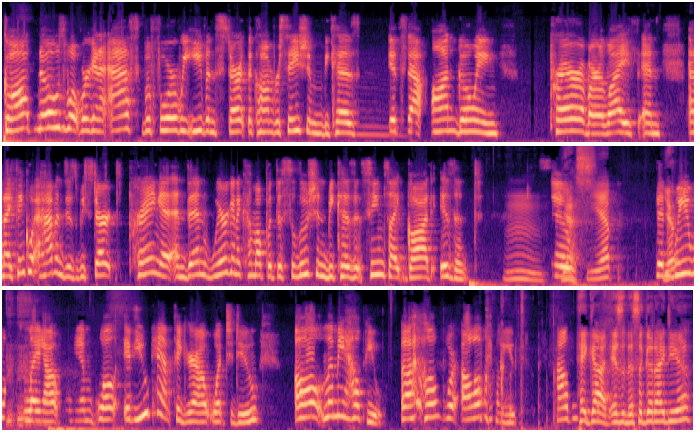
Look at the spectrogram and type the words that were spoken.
God knows what we're going to ask before we even start the conversation because it's that ongoing prayer of our life and and I think what happens is we start praying it and then we're going to come up with the solution because it seems like God isn't. Mm. So Yes. Yep. then Yep. we want to lay out for him. Well, if you can't figure out what to do, I'll let me help you. I'll, we're- I'll tell you how. Hey, God, isn't this a good idea?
